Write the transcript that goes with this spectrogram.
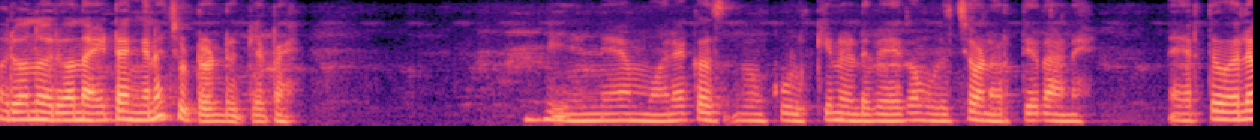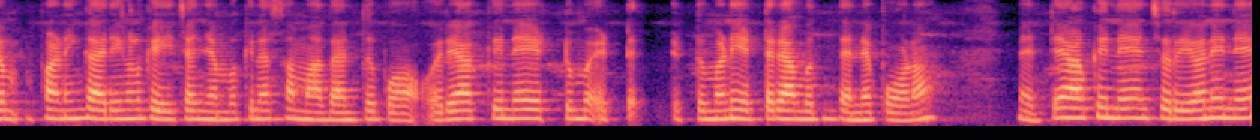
ഓരോന്നോരോന്നായിട്ട് അങ്ങനെ ചുട്ടുകൊണ്ടിരിക്കട്ടെ പിന്നെ മോനൊക്കെ കുളിക്കുന്നുണ്ട്. വേഗം വിളിച്ചുണർത്തിയതാണ് നേരത്തെ പോലെ പണിയും കാര്യങ്ങളും കഴിച്ചാൽ നമുക്കിനെ സമാധാനത്തിൽ പോവാം ഒരാൾക്കിനെ എട്ട് എട്ട് എട്ട് മണി എട്ടര ആകുമ്പോഴത്തേക്കും തന്നെ പോകണം മറ്റേ ആൾക്കിനെ ചെറിയോനെ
